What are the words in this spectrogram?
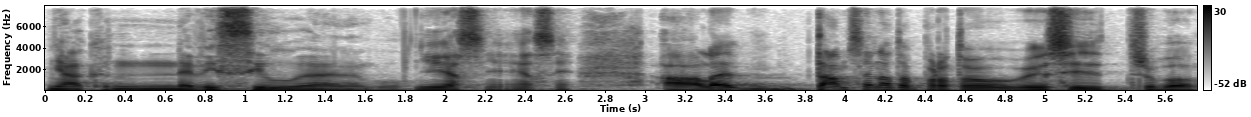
nějak nevysiluje, nebo... Jasně, jasně. Ale tam se na to proto, jestli třeba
